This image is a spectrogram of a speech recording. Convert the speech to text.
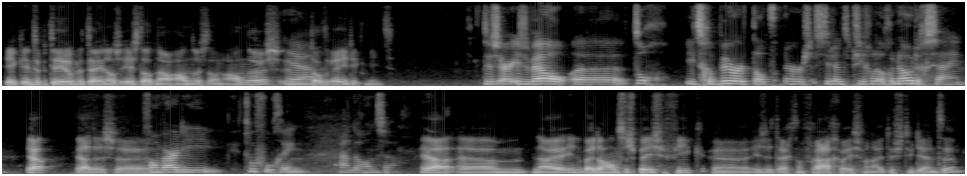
ik interpreteer het meteen als, is dat nou anders dan anders? En dat weet ik niet. Dus er is wel eh, toch iets gebeurd dat er studentenpsychologen nodig zijn. Ja, dus... eh, Van waar die toevoeging aan de Hanze? Ja, ehm, nou ja, in, bij de Hansen specifiek eh, is het echt een vraag geweest vanuit de studenten.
